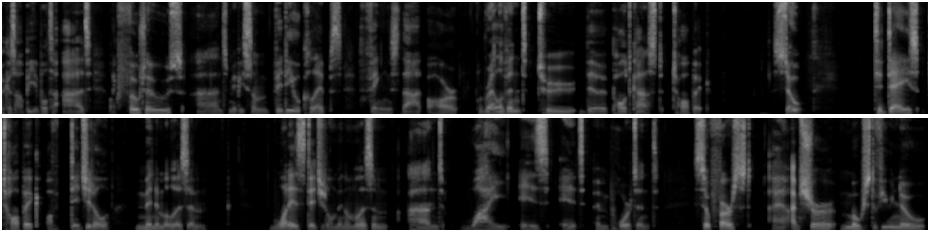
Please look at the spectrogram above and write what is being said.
because I'll be able to add like photos and maybe some video clips, things that are relevant to the podcast topic. So, today's topic of digital minimalism. What is digital minimalism and why is it important? So, first, I'm sure most of you know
